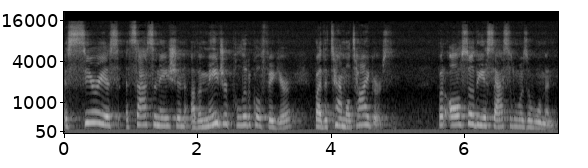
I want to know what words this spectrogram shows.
a serious assassination of a major political figure by the Tamil Tigers, but also the assassin was a woman.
